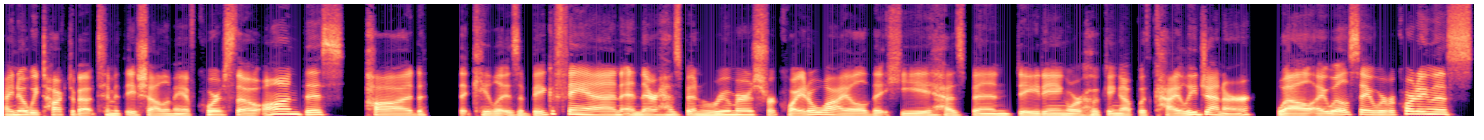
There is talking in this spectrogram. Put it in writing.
I know we talked about Timothy Chalamet, of course, though, on this pod that Kayla is a big fan, and there has been rumors for quite a while that he has been dating or hooking up with Kylie Jenner. Well, I will say we're recording this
